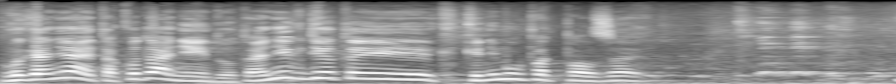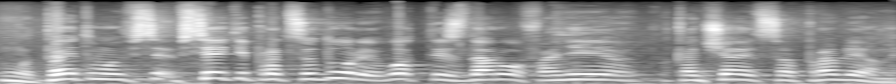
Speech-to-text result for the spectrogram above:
выгоняет, а куда они идут? Они где-то и к нему подползают. Вот, поэтому все, все эти процедуры, вот ты здоров, они кончаются проблемами.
